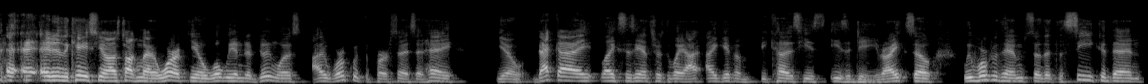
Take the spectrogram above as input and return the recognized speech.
And, and, in the case, you know, I was talking about at work, you know, what we ended up doing was I worked with the person. I said, hey, you know, that guy likes his answers the way I, I, give him because he's he's a D, right? So we worked with him so that the C could then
